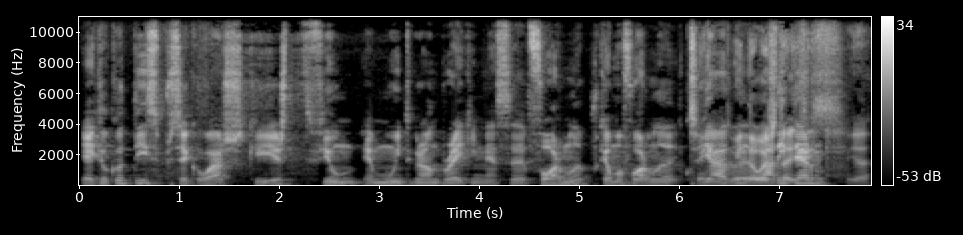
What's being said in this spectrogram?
É aquilo que eu te disse, por isso é que eu acho que este filme é muito groundbreaking nessa fórmula, porque é uma fórmula Sim, copiada hoje ad eterno. isso, yeah.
